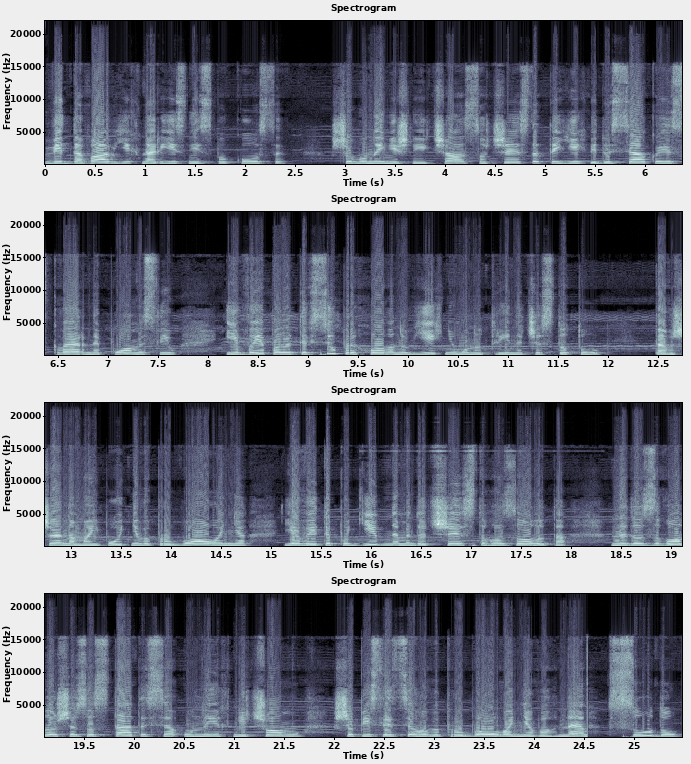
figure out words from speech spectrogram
віддавав їх на різні спокуси, щоб у нинішній час очистити їх від усякої скверни помислів і випалити всю приховану в їхньому нутрі нечистоту, та вже на майбутнє випробовування явити подібними до чистого золота, не дозволивши зостатися у них нічому, що після цього випробовування вогнем суду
